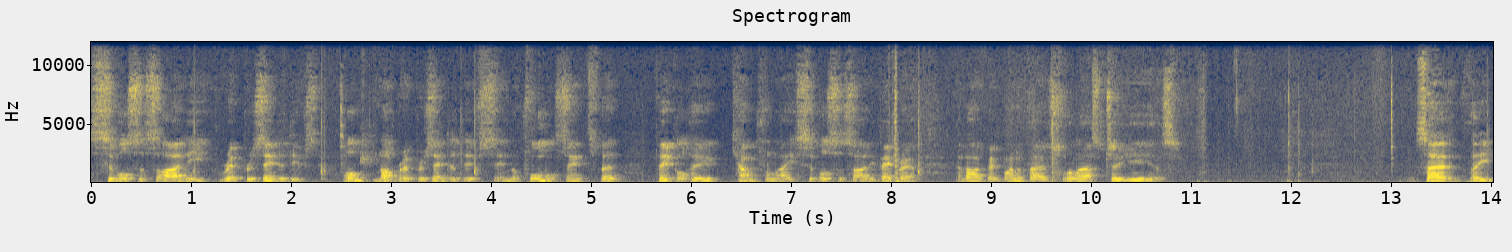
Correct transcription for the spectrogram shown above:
civil society representatives, well, not representatives in the formal sense, but people who come from a civil society background. And I've been one of those for the last two years. So the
